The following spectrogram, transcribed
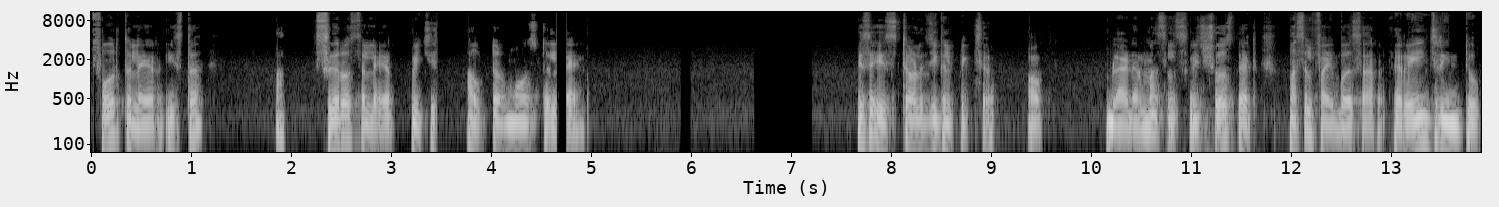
Fourth layer is the serosal layer which is outermost layer. This is a histological picture of bladder muscles which shows that muscle fibers are arranged into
